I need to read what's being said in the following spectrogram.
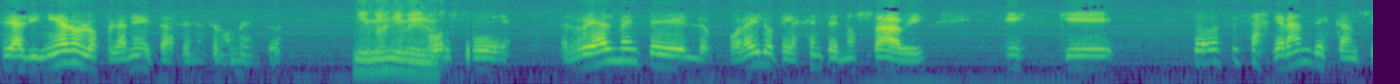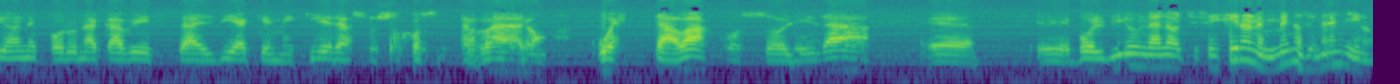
se alinearon los planetas en ese momento. Ni más ni menos. Porque realmente por ahí lo que la gente no sabe es que todas esas grandes canciones por una cabeza, el día que me quiera, sus ojos se cerraron, cuesta abajo, soledad, eh, eh, volvió una noche, se hicieron en menos de un año.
